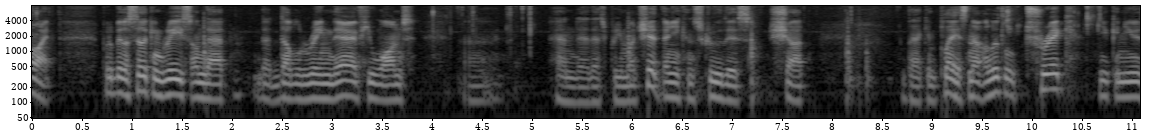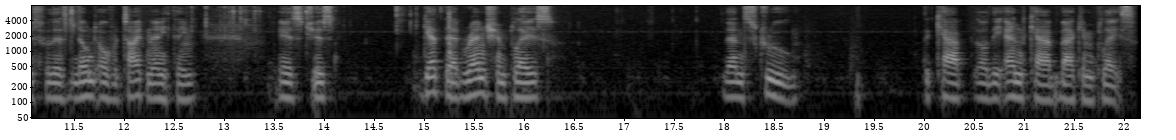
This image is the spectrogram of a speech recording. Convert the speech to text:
Alright put a bit of silicone grease on that that double ring there if you want uh, and uh, that's pretty much it. Then you can screw this shut back in place. Now a little trick you can use for this. Don't over tighten anything is just get that wrench in place then screw the cap or the end cap back in place.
